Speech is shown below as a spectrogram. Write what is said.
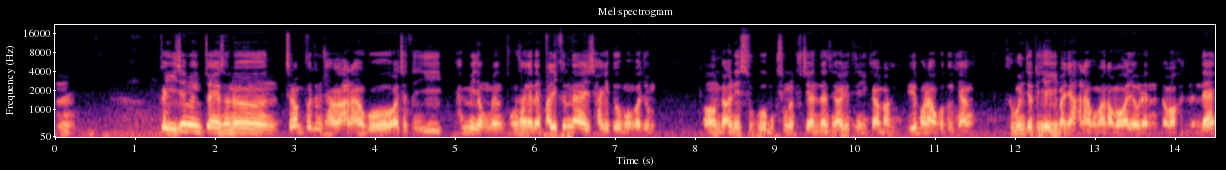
음. 그러니까 이재명 입장에서는 트럼프 좀 자극 안 하고 어쨌든 이 한미 정명 정상회담 빨리 끝나야지 자기도 뭔가 좀 어, 면이 쓰고 목숨을 부지한다는 생각이 드니까 막 일본하고도 그냥 그 문제도 얘기 많이 안 하고 막 넘어가려고 그랬, 넘어갔는데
